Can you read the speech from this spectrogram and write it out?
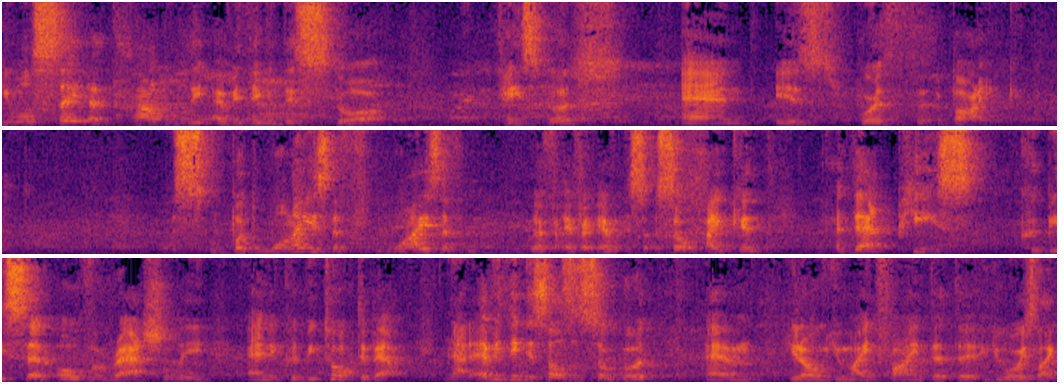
He will say that probably everything in this store tastes good and is worth buying. But why is the why is the if, if, if, so I could that piece could be said over rationally and it could be talked about. Not everything he sells is so good. Um, you know, you might find that the, you always like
